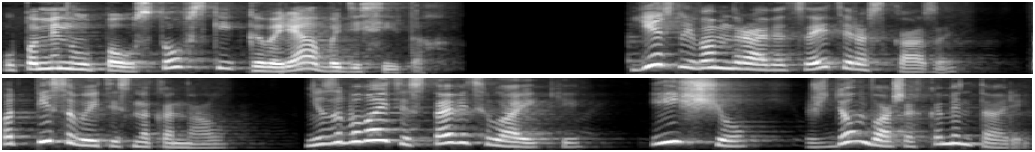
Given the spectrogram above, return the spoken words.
упомянул Паустовский, говоря об одесситах. Если вам нравятся эти рассказы, подписывайтесь на канал. Не забывайте ставить лайки. И еще ждем ваших комментариев.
